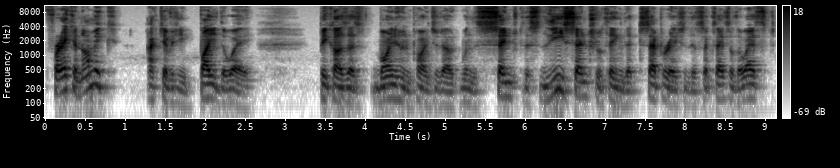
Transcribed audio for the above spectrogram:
for economic activity, by the way, because as Moynihan pointed out, when the, cent- the, the central thing that separated the success of the West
